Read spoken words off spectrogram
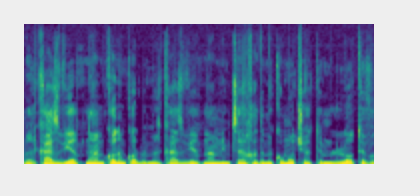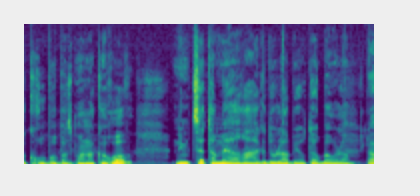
מרכז וייטנאם, קודם כל במרכז וייטנאם נמצא אחד המקומות שאתם לא תבקרו בו בזמן הקרוב, נמצאת המערה הגדולה ביותר בעולם. לא,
